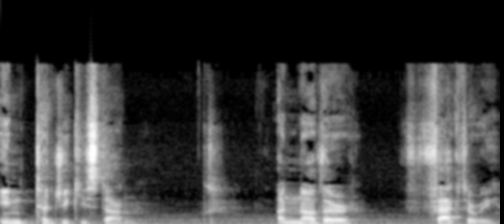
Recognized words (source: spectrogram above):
in Tajikistan another factory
